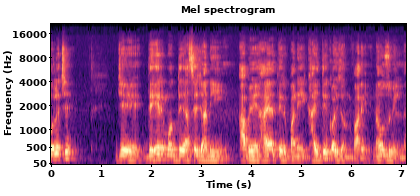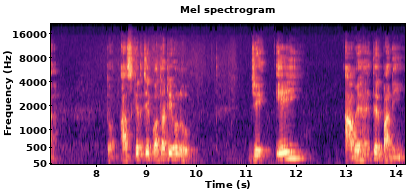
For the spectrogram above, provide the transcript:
বলেছে? যে দেহের মধ্যে আছে জানি, আবে হায়াতের পানি খাইতে কয়জন পারে? নাউজুবিল্লা তো আজকের যে কথাটি হলো, যে এই আবেহায়াতের পানি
